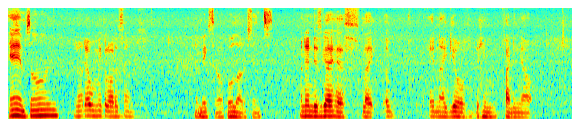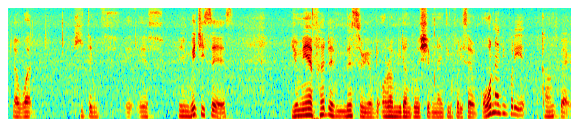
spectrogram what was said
Damn, son. You know, that would make a lot of sense. That makes a whole lot of sense. And then this guy has like a, an idea of him finding out like what he thinks it is. In which he says, You may have heard the mystery of the Orang Midang ghost ship in 1947 or 1948 accounts vary.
